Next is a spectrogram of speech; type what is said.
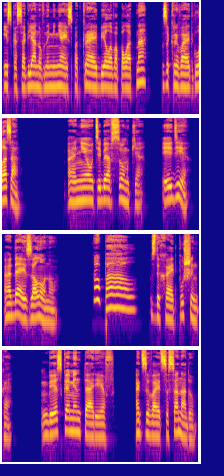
Искоса глянув на меня из-под края белого полотна, закрывает глаза. «Они у тебя в сумке. Иди, отдай залону». «Опал», — вздыхает Пушинка. «Без комментариев», — отзывается Санаду.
